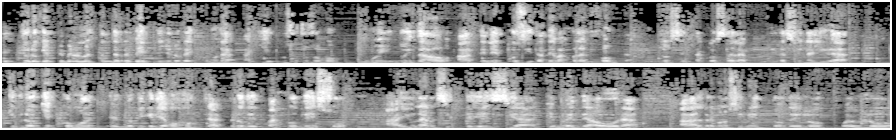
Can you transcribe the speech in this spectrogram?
Eh, yo creo que el primero no es tan de repente, yo creo que hay como una, aquí nosotros somos muy, muy dados a tener cositas debajo de la alfombra. Entonces esta cosa de la plurinacionalidad, yo creo que es como lo que queríamos mostrar, pero debajo de eso hay una resistencia que no es de ahora, al reconocimiento de los pueblos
